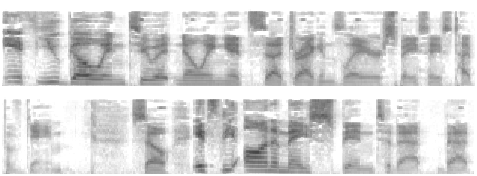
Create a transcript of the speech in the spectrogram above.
if you go into it knowing it's uh, Dragon's Lair, Space Ace type of game. So it's the anime spin to that that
